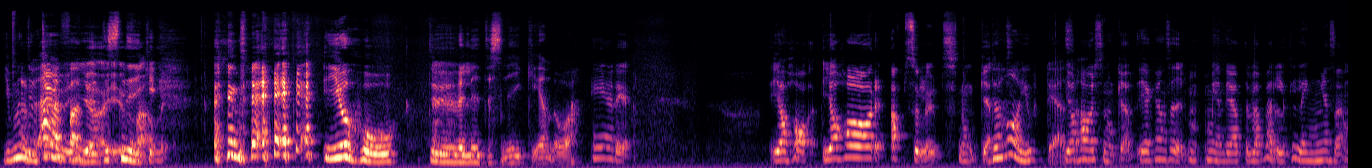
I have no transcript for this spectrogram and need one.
Jo, men du, är fan lite sneaky. fan- Joho! Du är väl lite sneaky ändå? är det? Jag har, jag har absolut snokat. Du har gjort det alltså? Jag har snokat. Jag kan säga medge att det var väldigt länge sedan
